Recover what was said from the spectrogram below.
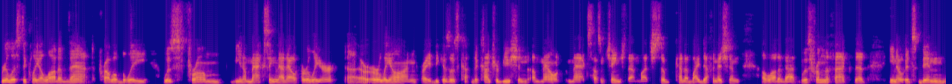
Realistically, a lot of that probably was from you know maxing that out earlier uh, or early on, right? Because those co- the contribution amount max hasn't changed that much. So kind of by definition, a lot of that was from the fact that you know it's been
